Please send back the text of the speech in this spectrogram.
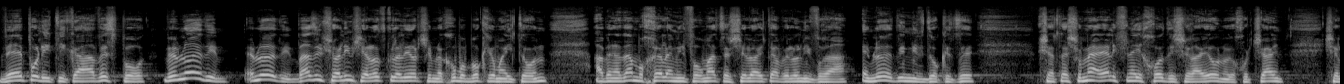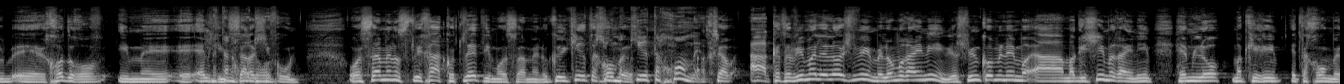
ופוליטיקה וספורט, והם לא יודעים, הם לא יודעים. ואז הם שואלים שאלות כלליות שהם לקחו בבוקר מהעיתון, הבן אדם מוכר להם אינפורמציה שלא הייתה ולא נבראה, הם לא יודעים לבדוק את זה. כשאתה שומע, היה לפני חודש ראיון או חודשיים של אה, חודרוב עם אה, אה, אלקין, שר חודרוב. השיכון. הוא עשה ממנו, סליחה, קוטלטים הוא עשה ממנו, כי הוא הכיר את הוא החומר. מכיר את החומר. עכשיו, הכתבים האלה לא יושבים, הם לא מראיינים. יושבים כל מיני, המגישים מראיינים, הם לא מכירים את החומר.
